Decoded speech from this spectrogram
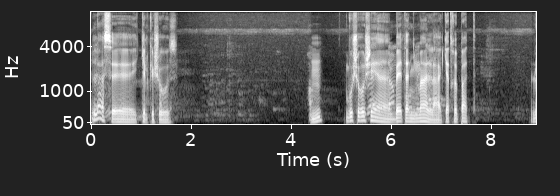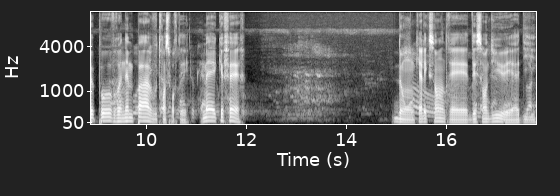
là c'est quelque chose. Hmm? Vous chevauchez un bête animal à quatre pattes. Le pauvre n'aime pas vous transporter, mais que faire? Donc Alexandre est descendu et a dit,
